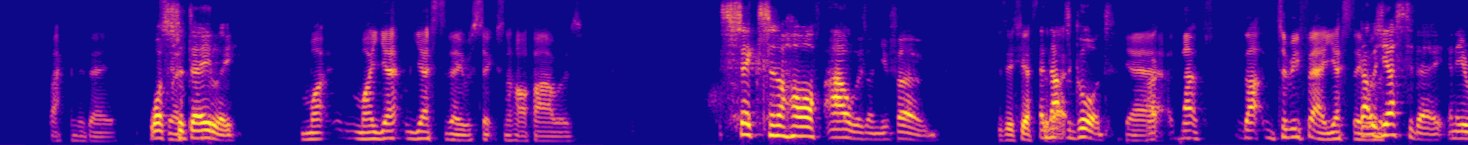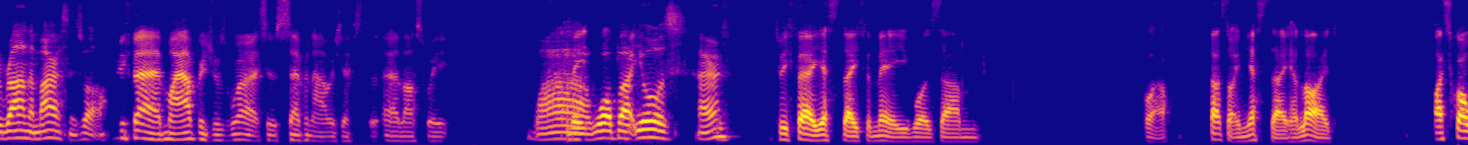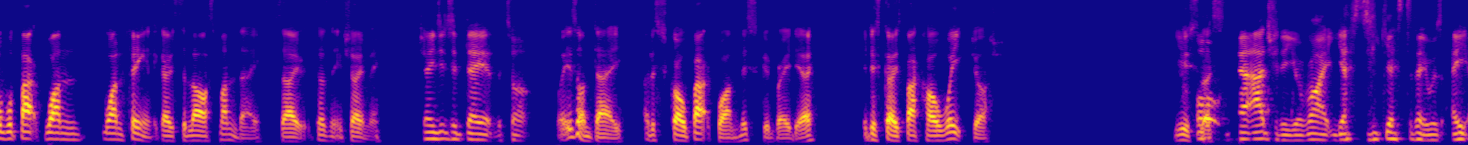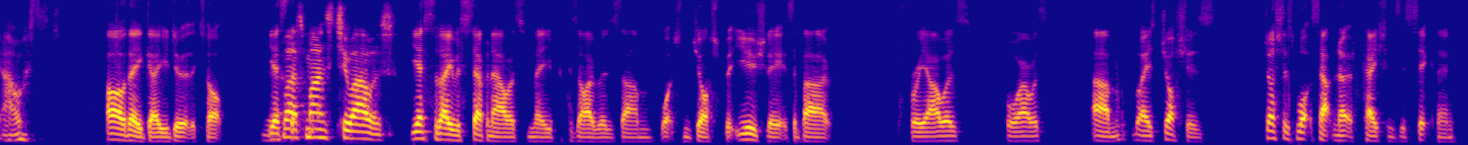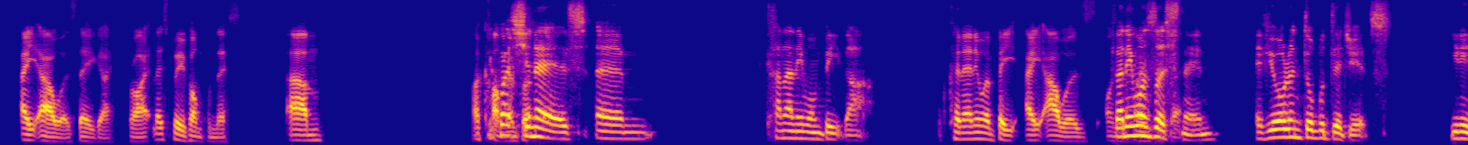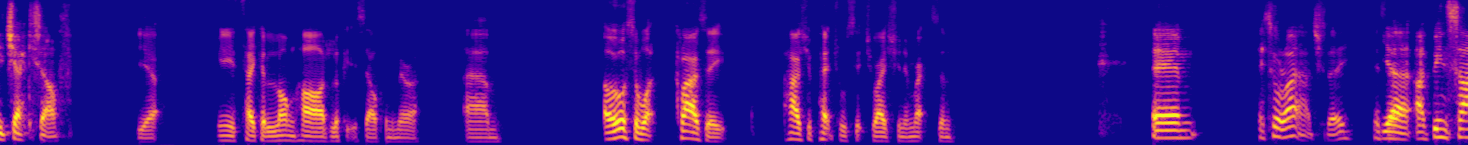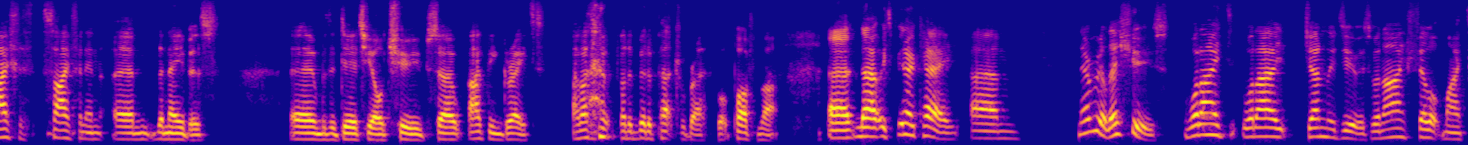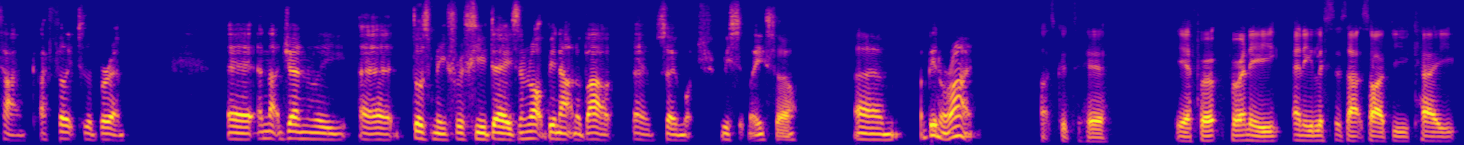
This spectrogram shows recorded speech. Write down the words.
back in the day. What's so the daily? My my ye- yesterday was six and a half hours. Six and a half hours on your phone. Is this yesterday? And that's good. Yeah, that that. To be fair, yesterday that was, was yesterday, and he ran a marathon as well. To be fair, my average was worse. It was seven hours yesterday uh, last week. Wow. I mean, what about yours, Aaron? To be fair, yesterday for me was um. Well, that's not even yesterday. I lied. I scroll back one one thing and it goes to last Monday. So it doesn't even show me. Change it to day at the top. Well, it is on day. I just scroll back one. This is good radio. It just goes back whole week, Josh. Useless. Oh, yeah, actually, you're right. Yes, yesterday was eight hours. Oh, there you go. You do it at the top. Yes, well, that's mine's two hours. Yesterday was seven hours for me because I was um, watching Josh, but usually it's about three hours, four hours. Um, whereas Josh's Josh's WhatsApp notifications is sickening eight hours. There you go. Right, let's move on from this. Um, I can't. The question remember. is, um, can anyone beat that? Can anyone beat eight hours? if anyone's listening, if you're in double digits, you need to check yourself. Yeah, you need to take a long, hard look at yourself in the mirror. Um, I also want Clousy. How's your petrol situation in Wrexham? Um, it's all right actually. Is yeah, it? I've been siph- siphoning um, the neighbours uh, with a dirty old tube, so I've been great. I've had, had a bit of petrol breath, but apart from that, uh, no, it's been okay. Um, no real issues. What I what I generally do is when I fill up my tank, I fill it to the brim, uh, and that generally uh, does me for a few days. I've not been out and about uh, so much recently, so um, I've been all right. That's good to hear yeah, for, for any any listeners outside the UK,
